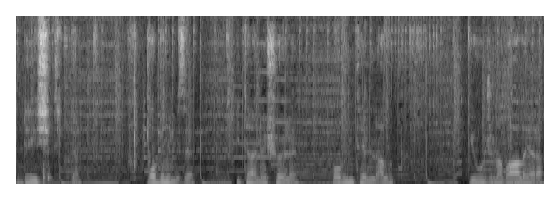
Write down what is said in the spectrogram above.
Bu değişiklikte bobinimize bir tane şöyle bobin telini alıp bir ucuna bağlayarak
